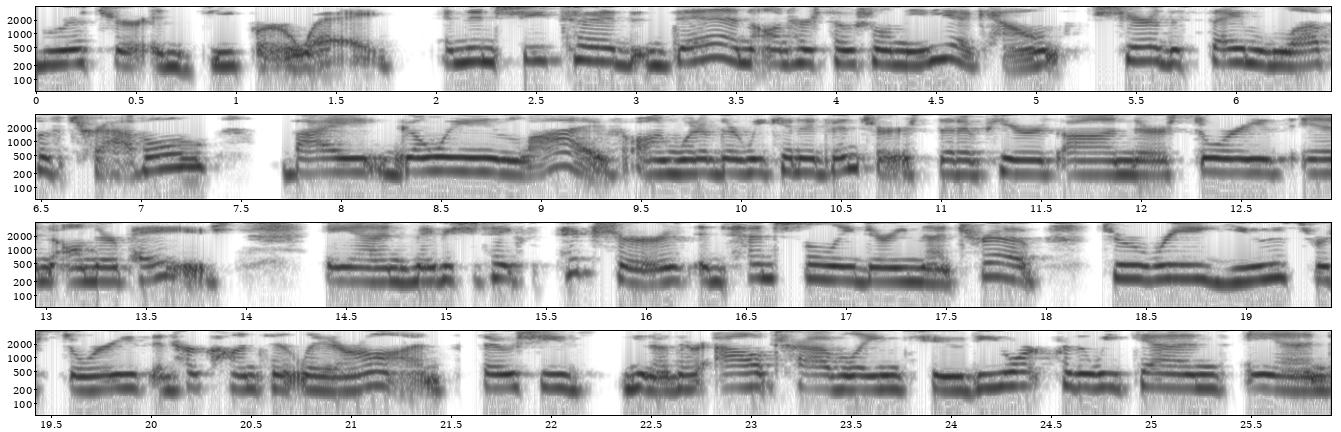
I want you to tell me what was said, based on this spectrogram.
richer and deeper way. And then she could then on her social media accounts share the same love of travel by going live on one of their weekend adventures that appears on their stories and on their page. And maybe she takes pictures intentionally during that trip to reuse for stories in her content later on. So she's, you know, they're out traveling to New York for the weekend and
